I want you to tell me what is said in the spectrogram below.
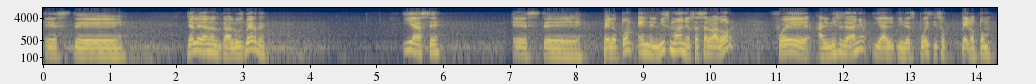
Este. Ya le dan la luz verde. Y hace. Este. Pelotón en el mismo año. O sea, Salvador fue al inicio del año y, al, y después hizo Pelotón.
